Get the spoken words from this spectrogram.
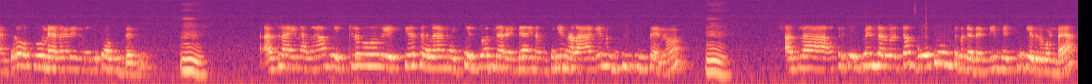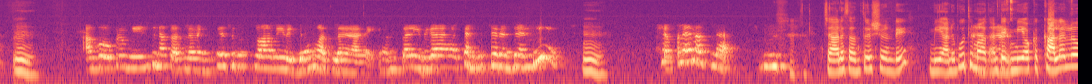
అంటే ఒక నెల రెండు నెలలు అవుద్దండి. అసలు ఆయన అలా మెట్లు ఎక్కేసి అలా నడిచి వెళ్ళిపోతున్నారండి ఆయన అంతా నేను అలాగే నుంచి చూశాను. అసలు అక్కడికి వెళ్ళిపోయిన తర్వాత గోపురం ఉంటుంది కదండి మెట్లకి ఎదురుగుండా. ఆ గోపురం వేయించి నాకు అసలు వెంకటేశ్వర స్వామి విగ్రహం అసలు ఎంత ఇదిగా కనిపించారంటే అండి. చెప్పలేను అసలు చాలా సంతోషం అండి మీ అనుభూతి మా అంటే మీ యొక్క కళలో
